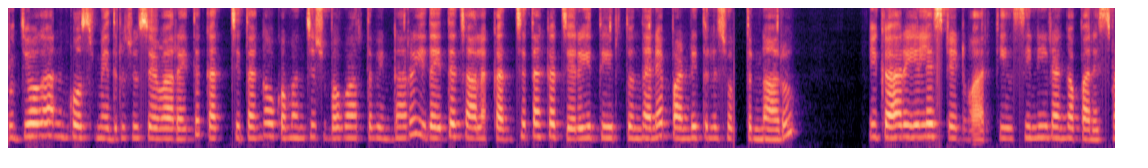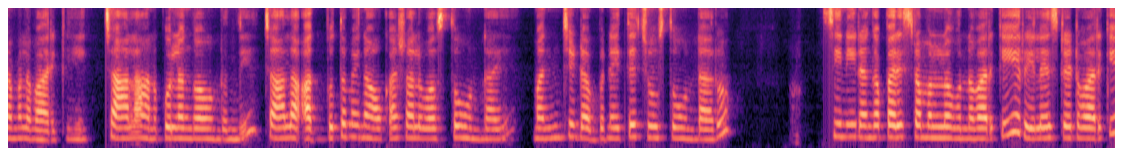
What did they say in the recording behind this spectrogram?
ఉద్యోగాన్ని కోసం ఎదురు చూసేవారైతే ఖచ్చితంగా ఒక మంచి శుభవార్త వింటారు. ఇదైతే చాలా ఖచ్చితంగా జరిగి తీరుతుందనే పండితులు చెప్తున్నారు. ఇక రియల్ ఎస్టేట్ వారికి సినీ రంగ పరిశ్రమల వారికి చాలా అనుకూలంగా ఉంటుంది. చాలా అద్భుతమైన అవకాశాలు వస్తూ ఉంటాయి. మంచి డబ్బునైతే చూస్తూ ఉంటారు. సినీ రంగ పరిశ్రమల్లో ఉన్న వారికి రియల్ ఎస్టేట్ వారికి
